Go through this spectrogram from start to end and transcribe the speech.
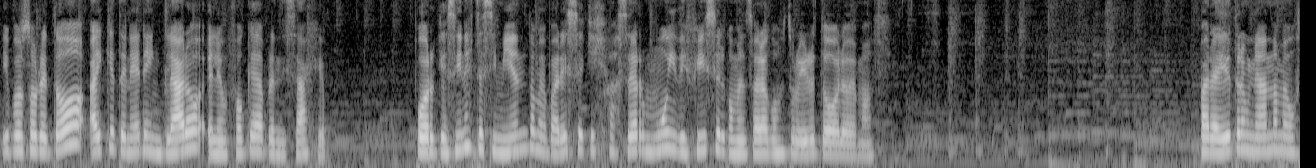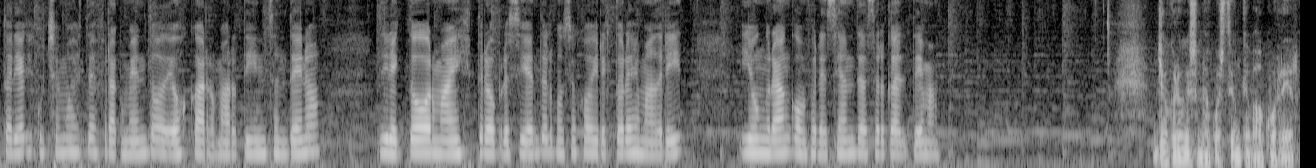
Y por sobre todo hay que tener en claro el enfoque de aprendizaje, porque sin este cimiento me parece que va a ser muy difícil comenzar a construir todo lo demás. Para ir terminando me gustaría que escuchemos este fragmento de Óscar Martín Centeno, director, maestro, presidente del Consejo de Directores de Madrid y un gran conferenciante acerca del tema. Yo creo que es una cuestión que va a ocurrir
